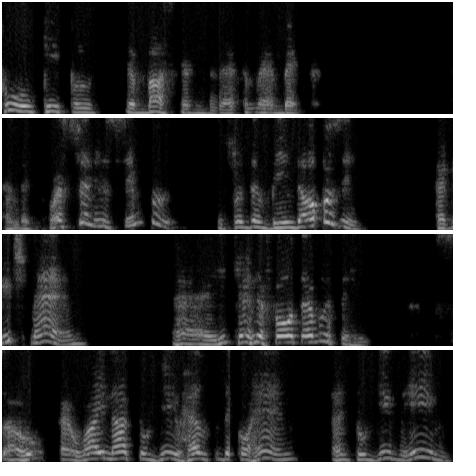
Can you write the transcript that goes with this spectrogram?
poor people the basket back. And the question is simple. It should have been the opposite. A rich man, uh, he can afford everything. So uh, why not to give help the Kohen and to give him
